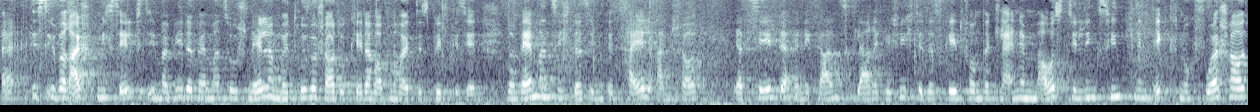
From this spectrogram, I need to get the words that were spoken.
äh, es überrascht mich selbst immer wieder, wenn man so schnell einmal drüber schaut, okay, da hat man heute das Bild gesehen. Und wenn man sich das im Detail anschaut, erzählt er eine ganz klare Geschichte. Das geht von der kleinen Maus, die links hinten im Eck noch vorschaut,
